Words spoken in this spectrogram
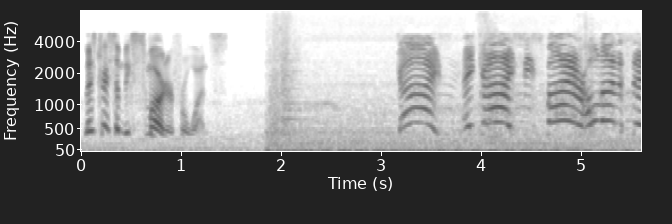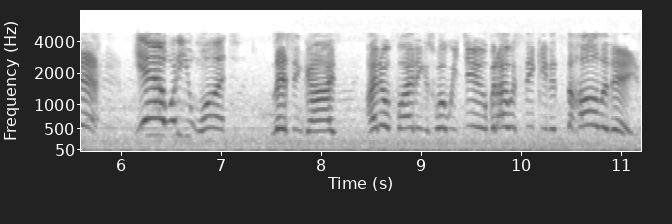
Let's try something smarter for once. Guys! Hey, guys! Ceasefire! Hold on a sec! Yeah, what do you want? Listen, guys. I know fighting is what we do, but I was thinking it's the holidays.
